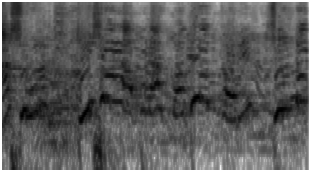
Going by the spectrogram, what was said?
আসুন, কিশোর অপরাধ প্রতিরোধ করে, সুন্দর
